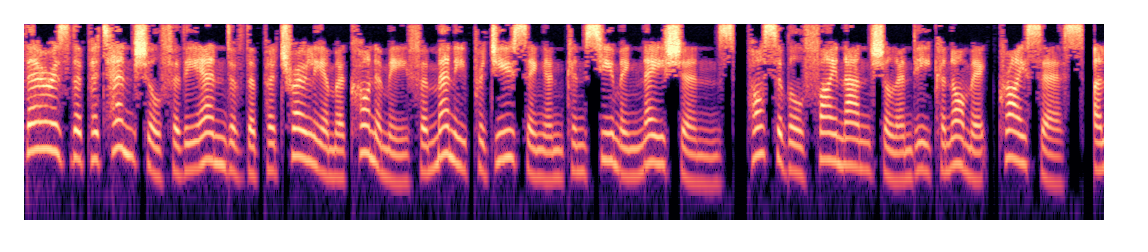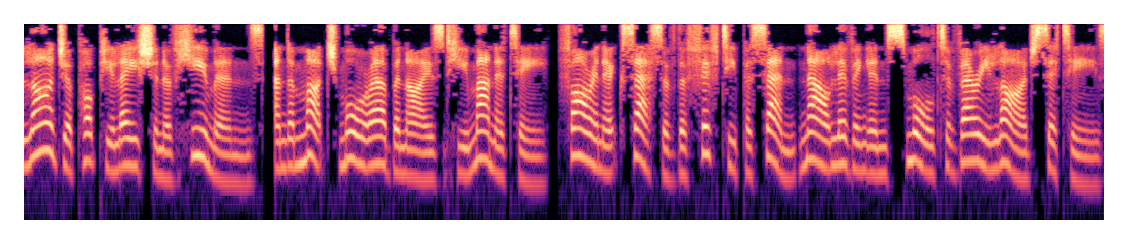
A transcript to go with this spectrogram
There is the potential for the end of the petroleum economy for many producing and consuming nations, possible financial and economic crisis, a larger population of humans, and a much more urbanized humanity, far in excess of the 50% now living in small to very large cities.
